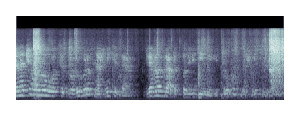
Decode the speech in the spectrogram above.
Для начала нового цикла выборов нажмите «Да». Для возврата к подведению итогов нажмите. Не убежала.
